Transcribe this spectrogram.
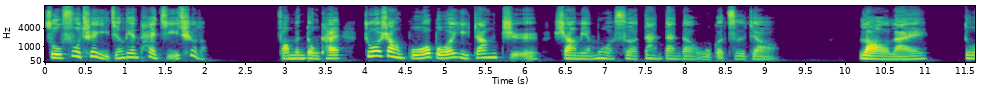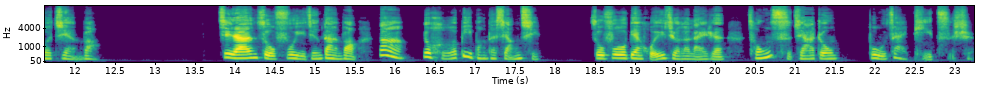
祖父却已经练太极去了。房门洞开，桌上薄薄一张纸，上面墨色淡淡的五个字叫“老来多健忘”。既然祖父已经淡忘，那又何必帮他想起？祖父便回绝了来人，从此家中不再提此事。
